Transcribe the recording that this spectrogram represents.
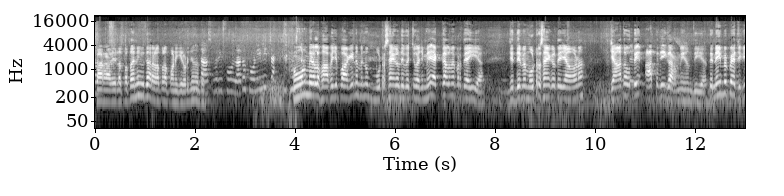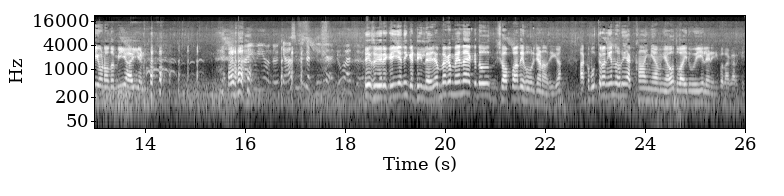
ਘਰ ਵਾਲੇ ਦਾ ਪਤਾ ਨਹੀਂ ਵੀ ਘਰ ਵਾਲਾ ਭਲਾ ਪਾਣੀ 'ਚ ਰੁੜ ਜਾਂਦਾ 10 ਵਾਰੀ ਫੋਨ ਲਾ ਤਾਂ ਫੋਨ ਹੀ ਨਹੀਂ ਚੱਕਦਾ ਫੋਨ ਮੇਰੇ ਲਫਾਫੇ 'ਚ ਪਾ ਕੇ ਨਾ ਮੈਨੂੰ ਮੋਟਰਸਾਈਕਲ ਦੇ ਵਿੱਚੋਂ ਅੱਜ ਮੈਂ ਇੱਕ ਗੱਲ ਮੈਂ ਪਰਤਿਆਈ ਆ ਜਿੱਦੇ ਮੈਂ ਮੋਟਰਸਾਈਕਲ ਤੇ ਜਾਵਾਂ ਨਾ ਜਾਂ ਤਾਂ ਉੱਤੇ ਅੱਤ ਦੀ ਗਰਮੀ ਹੁੰਦੀ ਆ ਤੇ ਨਹੀਂ ਮੈਂ ਭੱਜ ਕੇ ਆਉਣਾ ਹੁੰਦਾ ਮੀਂਹ ਆ ਹੀ ਜਾਣਾ। ਹਨਾ? ਕਿਹਾ ਸੀ ਨਾ ਗੱਡੀ ਲੈ ਜਾਓ ਅੱਜ। ਇਹ ਸਵੇਰੇ ਕਹੀ ਜਾਂਦੀ ਗੱਡੀ ਲੈ ਜਾ। ਮੈਂ ਕਿਹਾ ਮੈਂ ਨਾ ਇੱਕ ਦੋ ਸ਼ਾਪਾਂ ਤੇ ਹੋਰ ਜਾਣਾ ਸੀਗਾ। ਆ ਕਬੂਤਰਾਂ ਦੀਆਂ ਨਾ ਥੋੜੀਆਂ ਅੱਖਾਂ ਆਈਆਂ ਵੀਆਂ ਉਹ ਦਵਾਈ ਦਵਾਈ ਜਿਹੀ ਲੈਣੀ ਸੀ ਪਤਾ ਕਰਕੇ।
